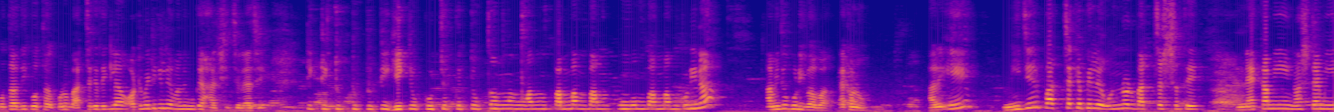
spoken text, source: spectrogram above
কোথাও দিয়ে কোথাও, কোনো বাচ্চাকে দেখলে অটোমেটিক্যালি আমাদের মুখে হাসি চলে আসে। টিক টিক, টুক টুক টুক, টিক, ঘিক, টুক, কুক, চুক টুক পাম পাম পাম পাম পাম পাম করি না। আমি তো করি বাবা, এখনও। আর এ নিজের বাচ্চাকে পেলে অন্যর বাচ্চার সাথে ন্যাকামি, নষ্টামি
